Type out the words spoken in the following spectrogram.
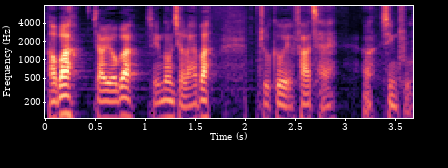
好吧，加油吧，行动起来吧，祝各位发财啊，幸福。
